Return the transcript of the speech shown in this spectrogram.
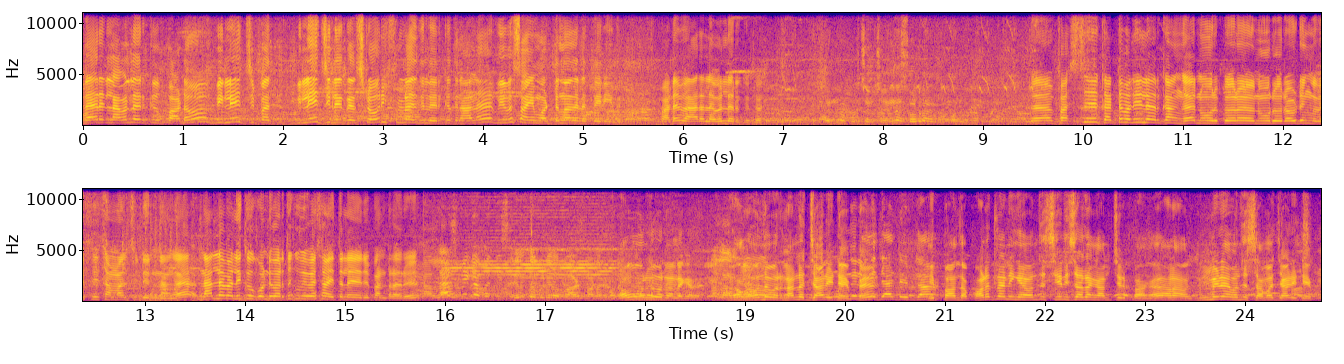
வேற லெவல்ல இருக்கு படம் வில்லேஜ் பத் வில்லேஜில் இருக்கிற ஸ்டோரி ஃபுல்லா இதுல இருக்கிறதுனால விவசாயம் மட்டும்தான் அதில் தெரியுது. படம் வேற லெவல்ல இருக்குது சார் ஃபஸ்ட்டு கட்ட வழியில் இருக்காங்க. நூறு பேர் நூறு ரவுடிங்களை வச்சு சமாளிச்சுட்டு இருந்தாங்க. நல்ல வழிக்கு கொண்டு வரதுக்கு விவசாயத்தில் இது பண்ணுறாரு அவங்க வந்து ஒரு நல்ல கதை அவங்க வந்து ஒரு நல்ல ஜாலி டைப்பு இப்போ அந்த படத்தில் நீங்கள் வந்து சீரியஸாக தான் காமிச்சிருப்பாங்க. ஆனால் உண்மையிலே வந்து செம ஜாலி டைப்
